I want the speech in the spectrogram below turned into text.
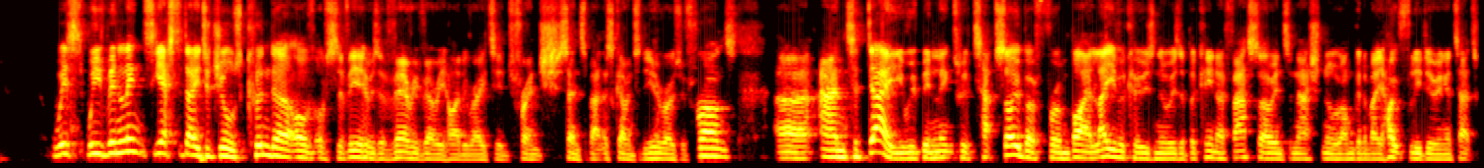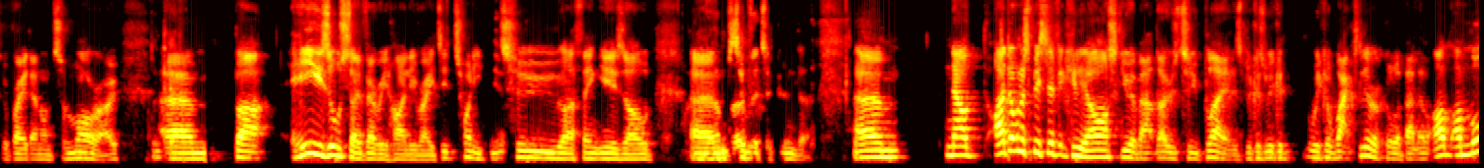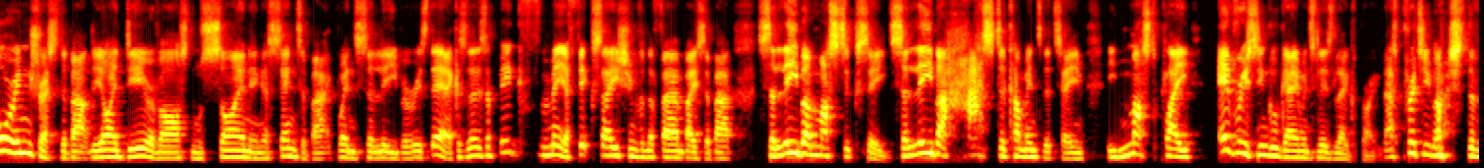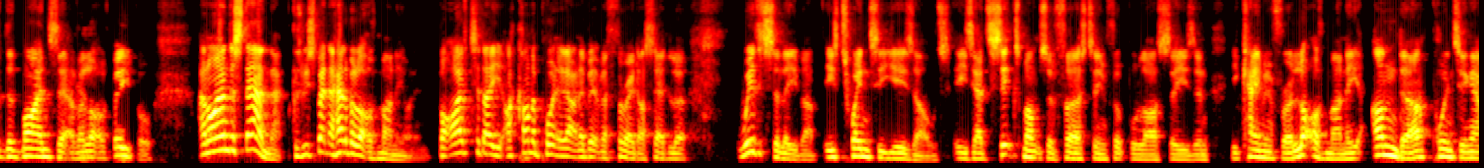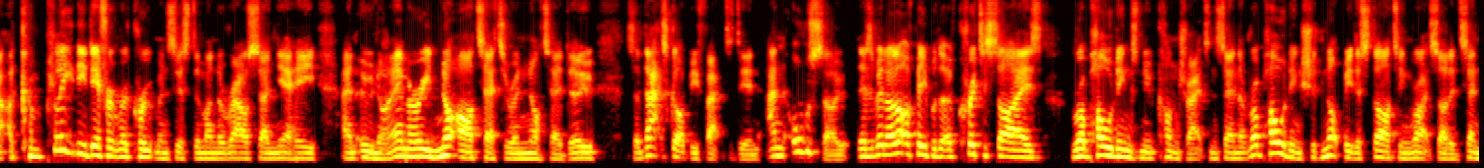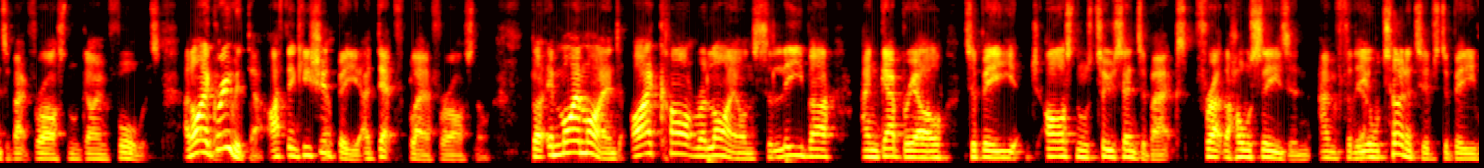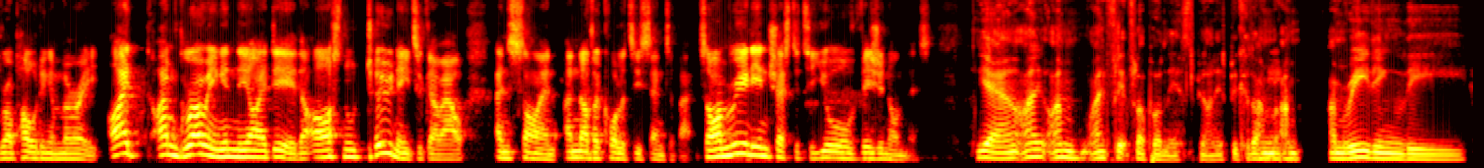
We've been linked yesterday to Jules Koundé of, of Sevilla, who's a very, very highly rated French centre back that's going to the Euros with France. Uh, and today we've been linked with Tapsoba from Bayer Leverkusen, who is a Burkina Faso international. I'm going to be hopefully doing a tactical breakdown on tomorrow. Okay. Um, but he is also very highly rated, 22, yep. I think, years old, um, similar to Koundé. Um, now, I don't want to specifically ask you about those two players because we could we could wax lyrical about them. I'm, I'm more interested about the idea of Arsenal signing a centre back when Saliba is there because there's a big for me a fixation from the fan base about Saliba must succeed. Saliba has to come into the team. He must play every single game until his legs break. That's pretty much the, the mindset of a lot of people. And I understand that because we spent a hell of a lot of money on him. But I've today, I kind of pointed out in a bit of a thread. I said, look, with Saliba, he's 20 years old. He's had six months of first team football last season. He came in for a lot of money under pointing out a completely different recruitment system under Raul Sanllehi and Unai Emery, not Arteta and not Edu. So that's got to be factored in. And also, there's been a lot of people that have criticised Rob Holding's new contract and saying that Rob Holding should not be the starting right sided centre back for Arsenal going forwards. And I agree with that. I think he should be a depth player for Arsenal. But in my mind, I can't rely on Saliba and Gabriel to be Arsenal's two centre backs throughout the whole season, and for the yeah. alternatives to be Rob Holding and Mari. I I'm growing in the idea that Arsenal do need to go out and sign another quality centre back. So I'm really interested to your vision on this. Yeah, I, I'm I flip flop on this to be honest because I'm mm. I'm I'm reading the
